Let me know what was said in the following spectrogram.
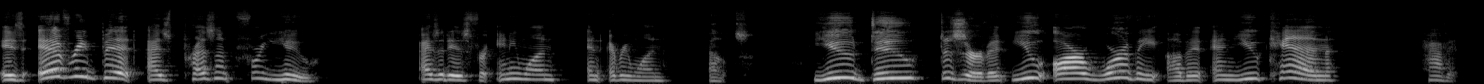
is every bit as present for you as it is for anyone and everyone else. You do deserve it. You are worthy of it, and you can have it.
